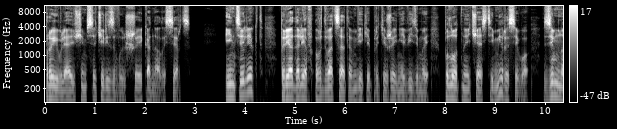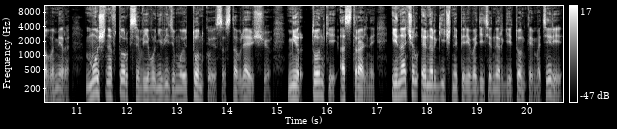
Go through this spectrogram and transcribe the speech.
проявляющимся через высшие каналы сердца. Интеллект преодолев в XX веке притяжение видимой плотной части мира сего, земного мира, мощно вторгся в его невидимую тонкую составляющую, мир тонкий, астральный, и начал энергично переводить энергии тонкой материи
